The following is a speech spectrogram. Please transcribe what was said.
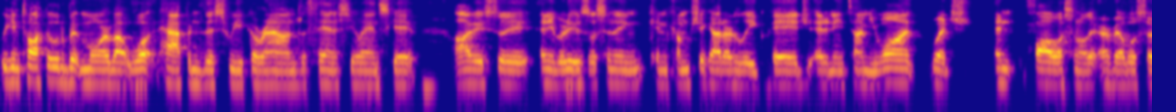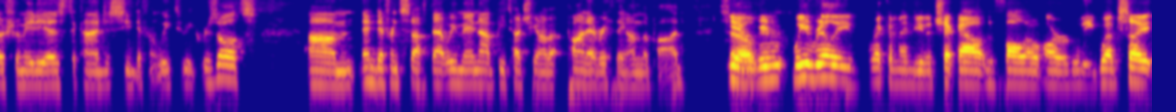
we can talk a little bit more about what happened this week around the fantasy landscape. Obviously, anybody who's listening can come check out our league page at any time you want, which and follow us on all the available social medias to kind of just see different week to week results um, and different stuff that we may not be touching on upon everything on the pod. So yeah, we we really recommend you to check out and follow our league website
